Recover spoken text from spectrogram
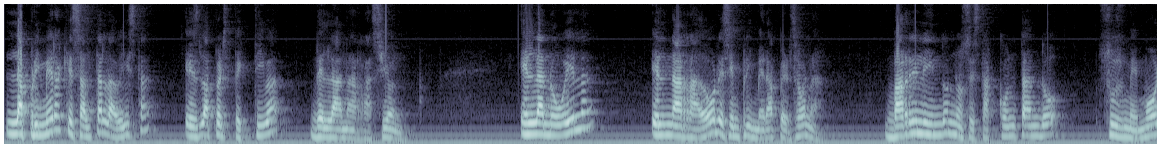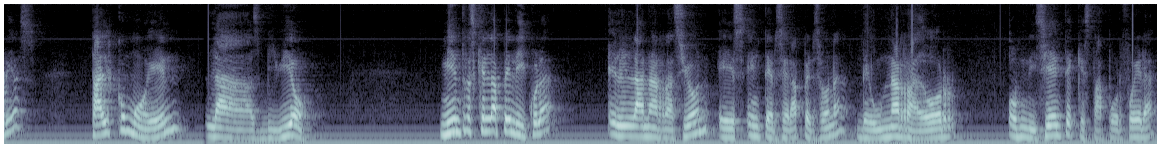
la primera que salta a la vista es la perspectiva de la narración. En la novela, el narrador es en primera persona. Barry Lyndon nos está contando sus memorias tal como él las vivió. Mientras que en la película, la narración es en tercera persona de un narrador omnisciente que está por fuera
